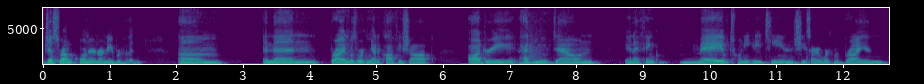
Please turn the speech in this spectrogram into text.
just around the corner in our neighborhood. Um, and then Brian was working at a coffee shop. Audrey had moved down in I think May of 2018. She started working with Brian.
